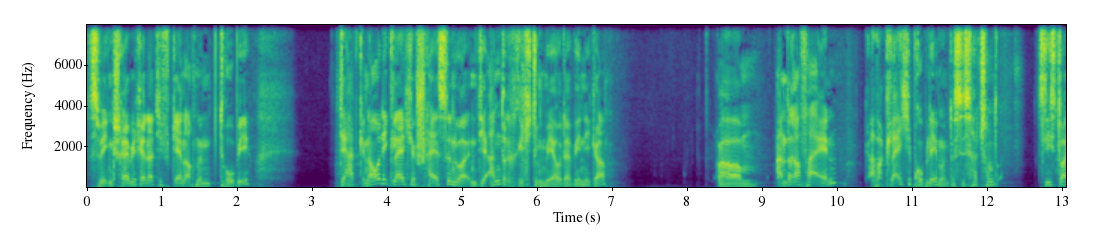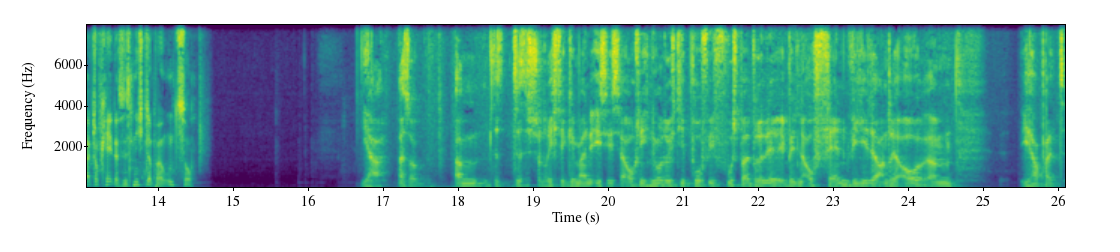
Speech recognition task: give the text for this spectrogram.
Deswegen schreibe ich relativ gern auch mit dem Tobi. Der hat genau die gleiche Scheiße, nur in die andere Richtung mehr oder weniger. Ähm, anderer Verein, aber gleiche Probleme. Und das ist halt schon, siehst du halt, okay, das ist nicht nur bei uns so. Ja, also ähm, das, das ist schon richtig. Ich meine, ich sehe es ja auch nicht nur durch die Profifußballbrille. Ich bin auch Fan, wie jeder andere auch. Ähm, ich habe halt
